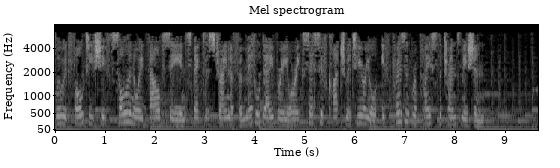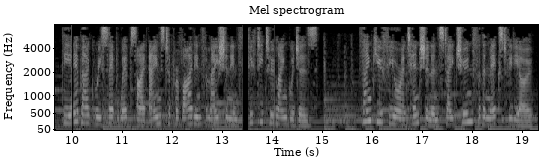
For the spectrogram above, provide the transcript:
fluid faulty shift solenoid valve C inspect the strainer for metal debris or excessive clutch material, if present replace the transmission. The Airbag Reset website aims to provide information in 52 languages. Thank you for your attention and stay tuned for the next video.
